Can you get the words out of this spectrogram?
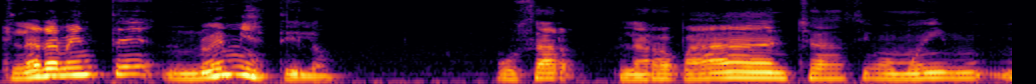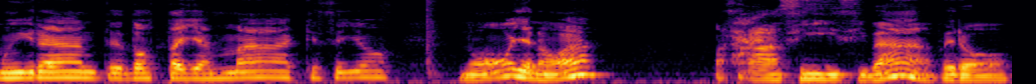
claramente no es mi estilo. Usar la ropa ancha, así como muy, muy grande, dos tallas más, qué sé yo. No, ya no va. O sea, sí, sí va, pero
